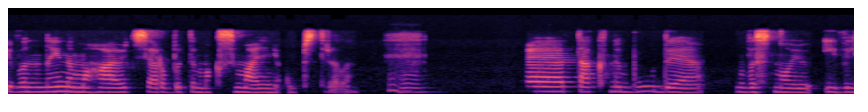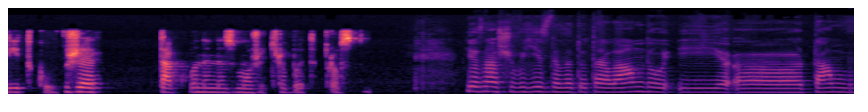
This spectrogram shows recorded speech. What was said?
і вони намагаються робити максимальні обстріли. Угу. Це так не буде весною і влітку. Вже так вони не зможуть робити просто. Я знаю, що ви їздили до Таїланду і е, там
